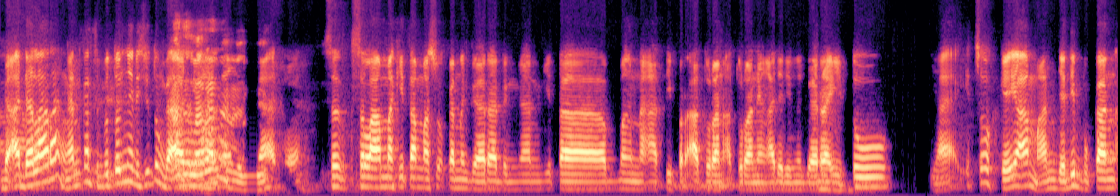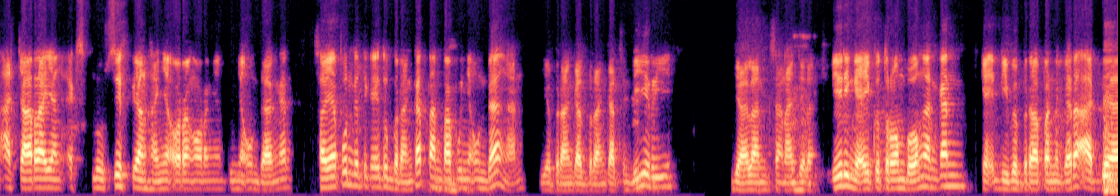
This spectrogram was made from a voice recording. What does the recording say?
Nggak ada larangan kan sebetulnya di situ nggak ada, ada larangan. Nggak ada. Selama kita masuk ke negara dengan kita menaati peraturan-aturan yang ada di negara hmm. itu, ya it's okay aman. Jadi bukan acara yang eksklusif yang hanya orang-orang yang punya undangan. Saya pun ketika itu berangkat tanpa hmm. punya undangan, ya berangkat-berangkat sendiri, jalan ke sana hmm. jalan sendiri, nggak ikut rombongan kan. Kayak di beberapa negara ada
